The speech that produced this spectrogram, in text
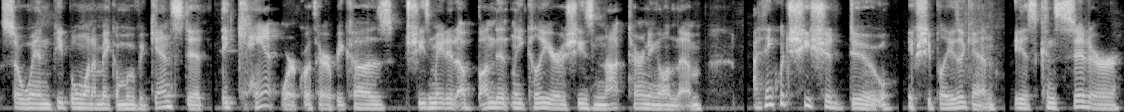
So when people want to make a move against it, they can't work with her because she's made it abundantly clear she's not turning on them. I think what she should do if she plays again is consider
